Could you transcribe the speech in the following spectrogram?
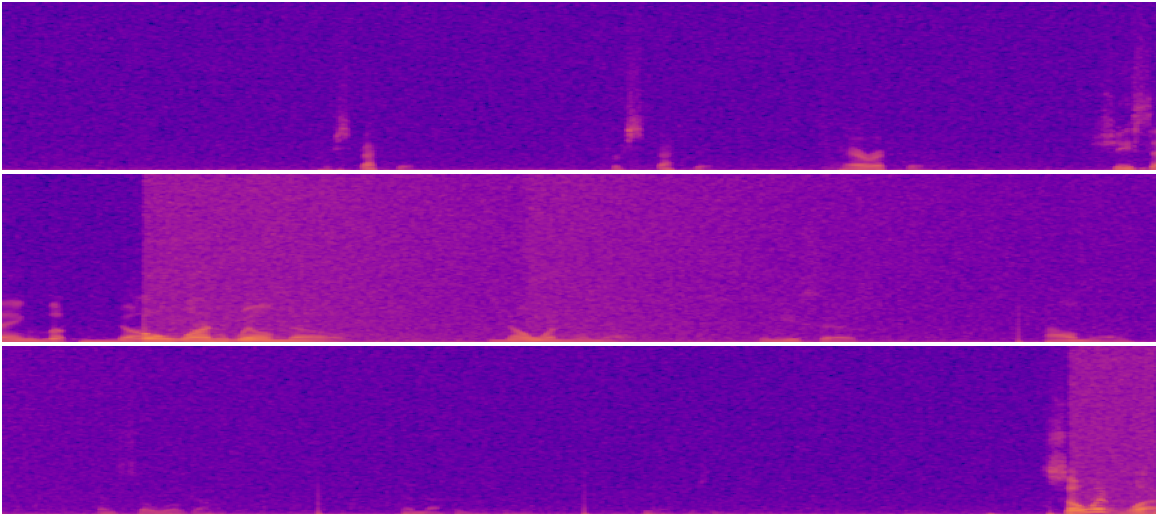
Perspective. Perspective character. She's saying, Look, no one will know. No one will know. And he says, I'll know, and so will God. And nothing will come out. The answer's no. It was,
